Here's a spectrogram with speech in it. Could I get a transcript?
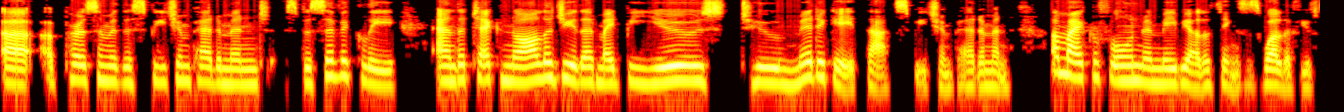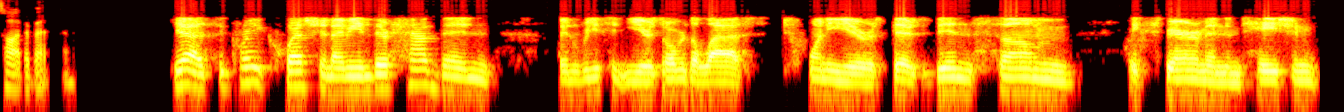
uh, a person with a speech impediment specifically and the technology that might be used to mitigate that speech impediment? A microphone and maybe other things as well, if you've thought about them. Yeah, it's a great question. I mean, there have been in recent years, over the last 20 years, there's been some experimentation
